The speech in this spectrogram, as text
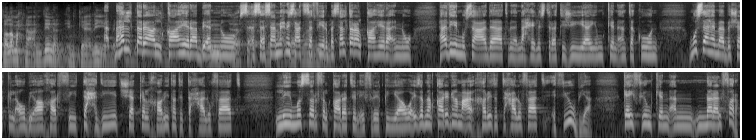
طالما إحنا عندنا الإمكانية هل ترى القاهرة بأنه سامحني سعاده السفير بس هل ترى القاهرة أنه هذه المساعدات من الناحية الاستراتيجية يمكن أن تكون مساهمة بشكل أو بآخر في تحديد شكل خريطة التحالفات لمصر في القارة الإفريقية؟ وإذا بدنا نقارنها مع خريطة تحالفات إثيوبيا كيف يمكن أن نرى الفرق؟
